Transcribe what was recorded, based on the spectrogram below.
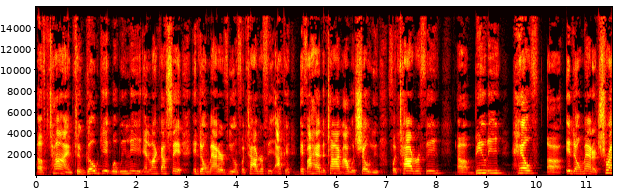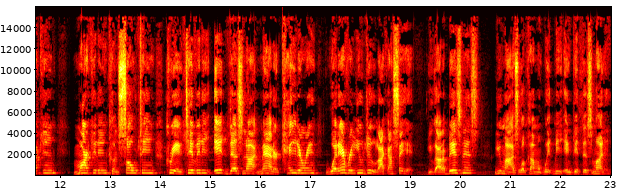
of time to go get what we need. And like I said, it don't matter if you in photography. I can, if I had the time, I would show you photography, uh, beauty, health. Uh, it don't matter. Trucking, marketing, consulting, creativity. It does not matter. Catering, whatever you do. Like I said, you got a business, you might as well come with me and get this money.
